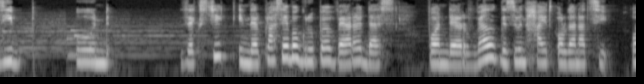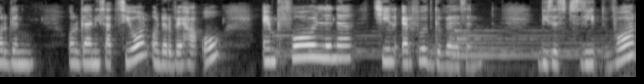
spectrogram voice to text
67 in der Placebo-Gruppe wäre das von der Weltgesundheitsorganisation oder WHO empfohlene Ziel erfüllt gewesen. Dieses sieht vor,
